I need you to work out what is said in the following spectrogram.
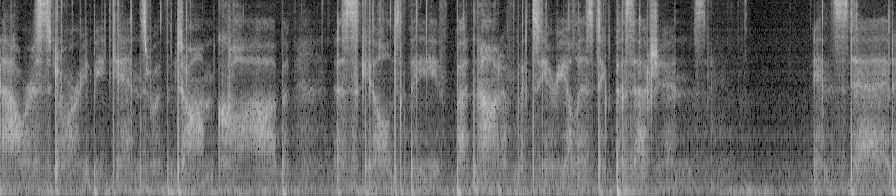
Our story begins with Dom Cobb, a skilled thief but not of materialistic possessions. Instead,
